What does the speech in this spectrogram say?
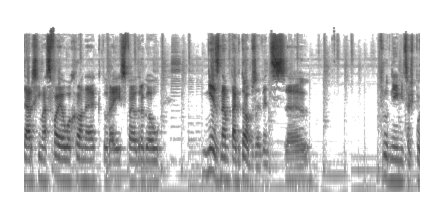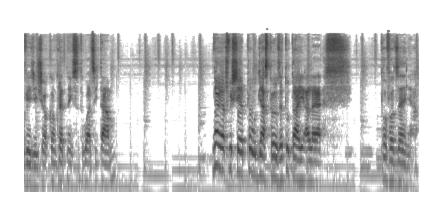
Darcy ma swoją ochronę, której swoją drogą nie znam tak dobrze, więc e, trudniej mi coś powiedzieć o konkretnej sytuacji tam. No i oczywiście pół dnia spełzę tutaj, ale powodzenia.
